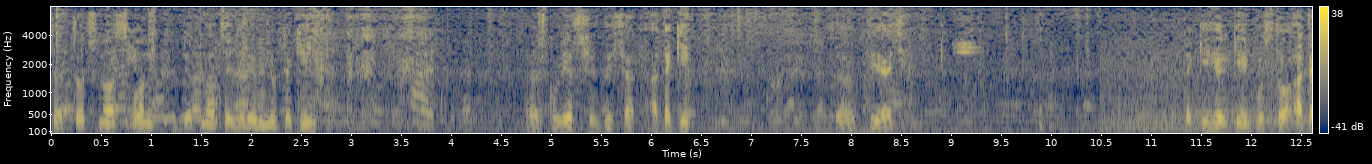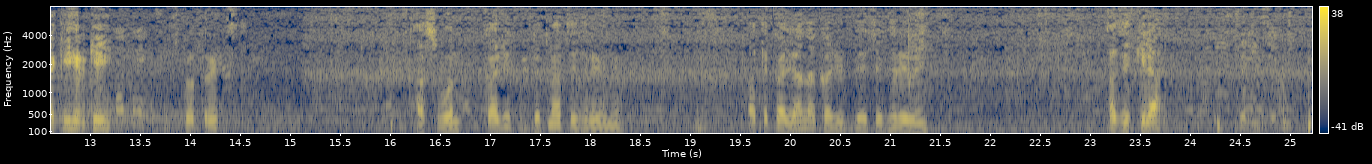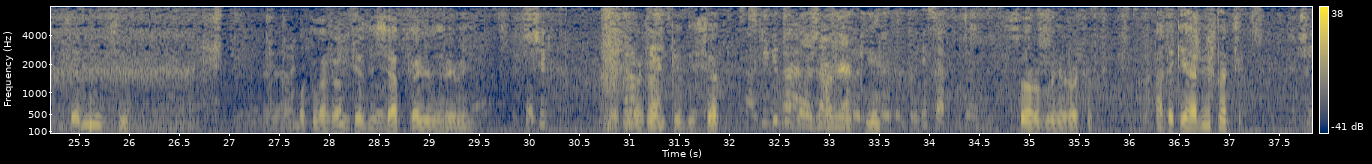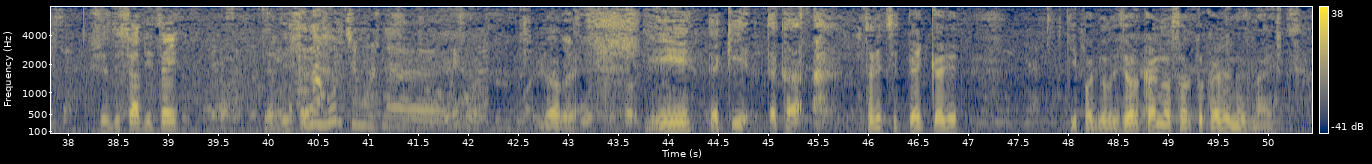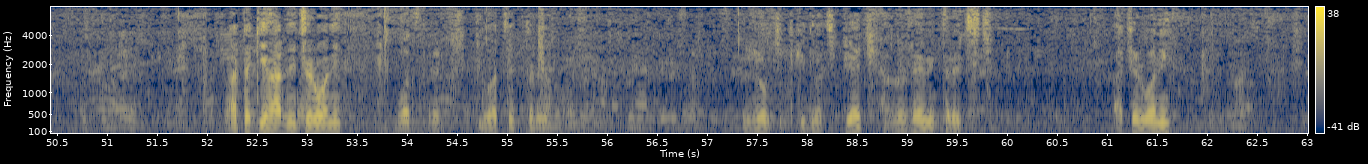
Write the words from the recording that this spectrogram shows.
Це точно свон 15 гривень такий. Геркулес 60. А такі 45. Такі гіркий по 100. А такі гіркий 130. А свон, кажуть, 15 гривень. А така ляна, кажуть, 10 гривень. А звідкіля? Чернівці. Баклажан 50, кажуть, гривень. Баклажан 50, Скільки а баклажани? такі 50. 40 огірочок. А такий гарний перчик 60. 60 і цей? Це 50. на гур чи можна вишку? Добре. І такі, така 35, каже, типу білозерка, але сорту, каже, не знає. А такі гарні червоні? 23. 23. Жовті такі 25, рожеві 30. А червоні?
